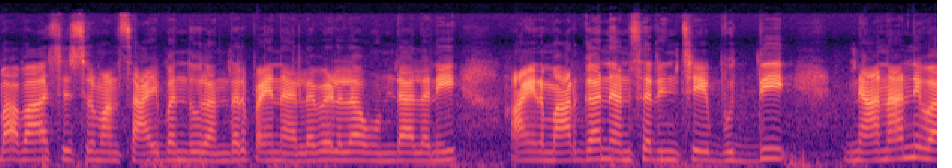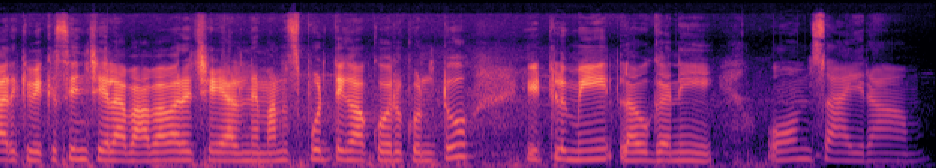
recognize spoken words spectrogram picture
బాబా ఆశీస్సులు మన సాయి బంధువులందరిపైన ఎల్లవేళలా ఉండాలని ఆయన మార్గాన్ని అనుసరించే బుద్ధి జ్ఞానాన్ని వారికి వికసించేలా బాబావారు చేయాలని మనస్ఫూర్తిగా కోరుకుంటూ ఇట్లు మీ లవ్ ఓం సాయిరామ్.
